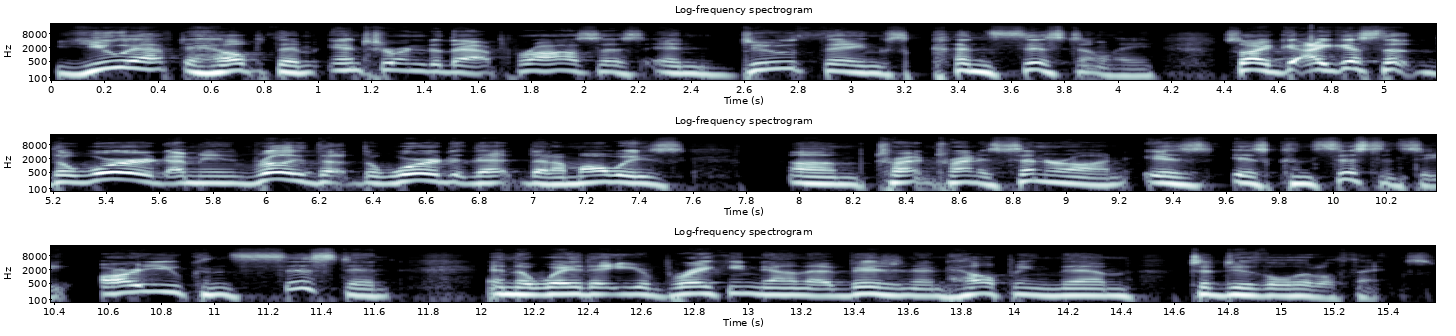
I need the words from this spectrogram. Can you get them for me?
you have to help them enter into that process and do things consistently. So I, I guess the, the word, I mean, really the, the word that, that I'm always um, try, trying to center on is is consistency. Are you consistent in the way that you're breaking down that vision and helping them to do the little things?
